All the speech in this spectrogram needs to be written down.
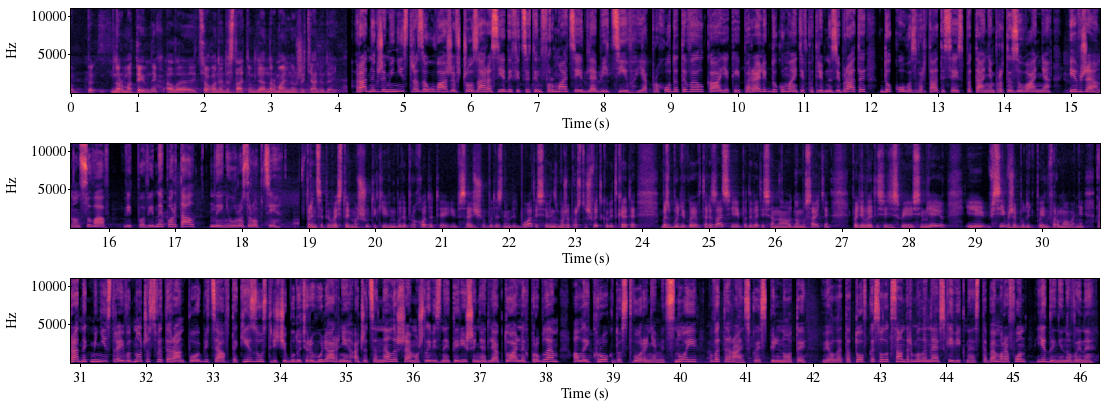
нормативних, але цього недостатньо для нормального життя людей. Радник же міністра зауважив, що зараз є дефіцит інформації для бійців, як проходити ВЛК, який перелік документів потрібно зібрати, до кого звертатися із питанням протезування. І вже анонсував відповідний портал нині у розробці. В принципі, весь той маршрут, який він буде проходити, і все, що буде з ним відбуватися, він зможе просто швидко відкрити без будь-якої авторизації, подивитися на одному сайті, поділитися зі своєю сім'єю, і всі вже будуть поінформовані. Радник міністра і водночас ветеран пообіцяв, такі зустрічі будуть регулярні, адже це не лише можливість знайти рішення для актуальних проблем, але й крок до створення міцної ветеранської спільноти. Віолета Товкес, Олександр Милиневський, вікна СТБ Марафон. Єдині новини.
